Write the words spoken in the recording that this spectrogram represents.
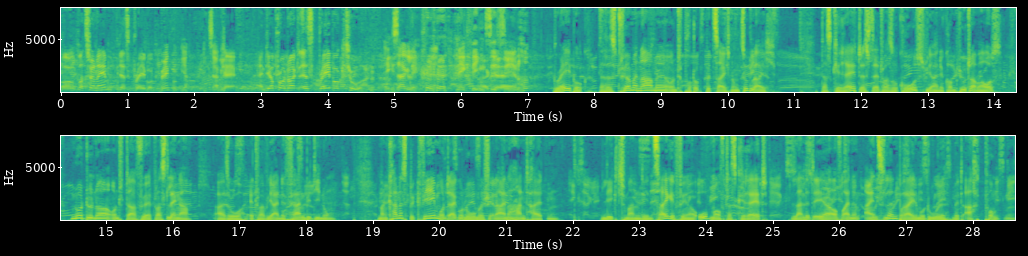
Oh, what's your name? Yes, Braybook. Braybook, yeah, exactly. Okay. And your product is Braybook 2. Exactly. Yeah. Make things Okay. easy, you know. Braybook, das ist Firmenname und Produktbezeichnung zugleich. Das Gerät ist etwa so groß wie eine Computermaus, nur dünner und dafür etwas länger, also etwa wie eine Fernbedienung. Man kann es bequem und ergonomisch in einer Hand halten. Legt man den Zeigefinger oben auf das Gerät, landet er auf einem einzelnen Braille-Modul mit acht Punkten. Uh.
